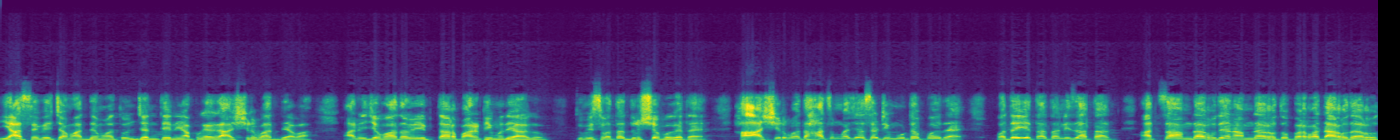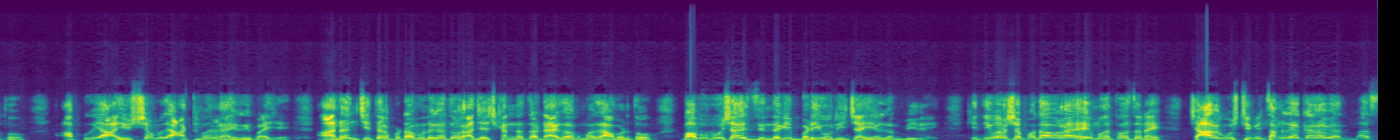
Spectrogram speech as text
या सेवेच्या माध्यमातून जनतेने आपल्याला आशीर्वाद द्यावा. आणि जेव्हा आता मी इफ्तार पार्टीमध्ये आलो तुम्ही स्वतः दृश्य बघत आहे. हा आशीर्वाद हाच माझ्यासाठी मोठं पद आहे. पद येतात आणि जातात. आजचा आमदार उद्या नामदार होतो परवा दारोदार होतो. आपली आयुष्यामध्ये आठवण राहिली पाहिजे. आनंद चित्रपटामध्ये तो राजेश खन्नाचा डायलॉग मला आवडतो. बाबू मोशाय जिंदगी बडी होणी चाहिए गंभीर आहे. किती वर्ष पदावर आहे हे महत्वाचं नाही. चार गोष्टी मी चांगल्या कराव्यात. बस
